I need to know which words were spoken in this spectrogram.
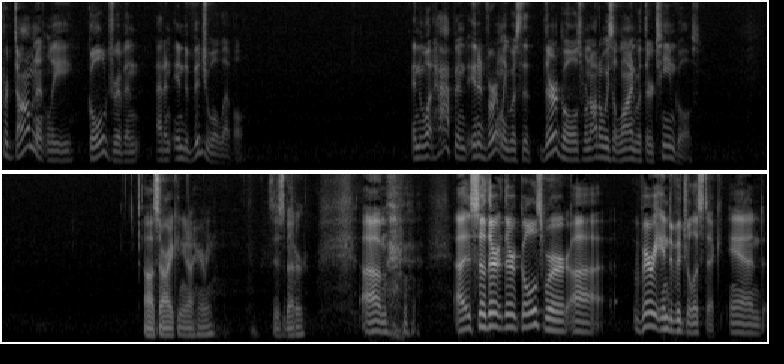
predominantly goal driven at an individual level. And what happened inadvertently was that their goals were not always aligned with their team goals. Oh, sorry, can you not hear me? Is this better? Um, uh, so their, their goals were uh, very individualistic, and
